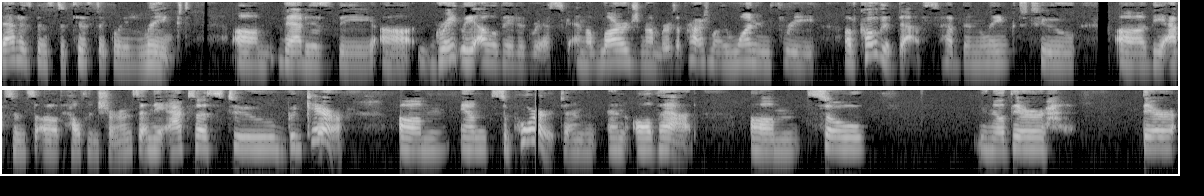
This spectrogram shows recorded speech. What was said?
that has been statistically linked. Um, that is the uh, greatly elevated risk and the large numbers, approximately one in three of COVID deaths have been linked to uh, the absence of health insurance and the access to good care um, and support and, and all that. Um, so, you know, there, there,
